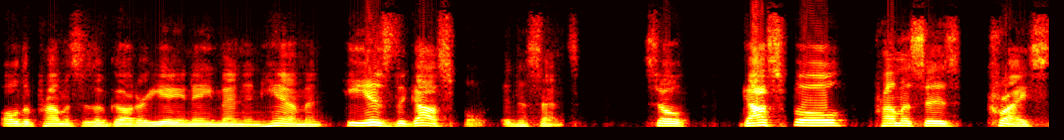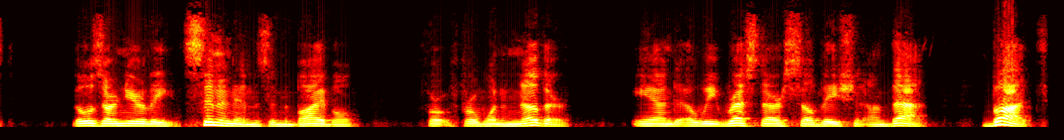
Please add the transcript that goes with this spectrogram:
all the promises of God are yea and amen in him, and he is the gospel in a sense. So, gospel, promises, Christ, those are nearly synonyms in the Bible for, for one another, and uh, we rest our salvation on that. But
